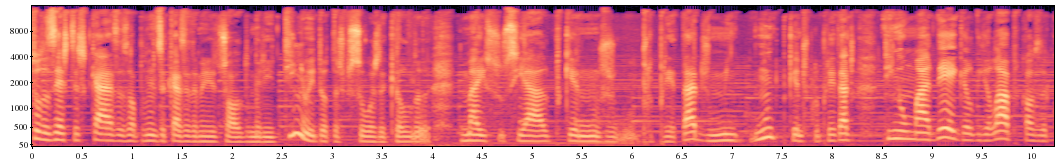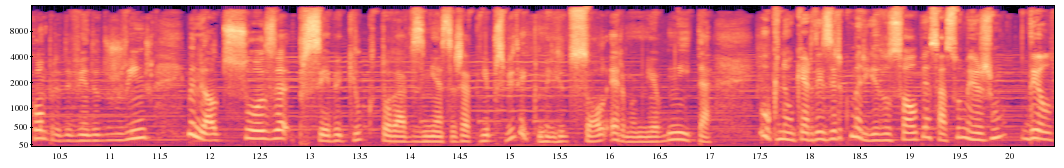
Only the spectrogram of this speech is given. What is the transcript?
Todas estas casas, ou pelo menos a casa da Maria do Sol do marido, tinham e de outras pessoas daquele meio social, pequenos proprietários, muito, muito pequenos proprietários, tinham uma adega, ia lá por causa da compra e da venda dos vinhos. Manuel de Souza percebe aquilo que toda a vizinhança já tinha percebido, é que Maria do Sol era uma mulher bonita. O que não quer dizer que Maria do Sol pensasse o mesmo dele.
